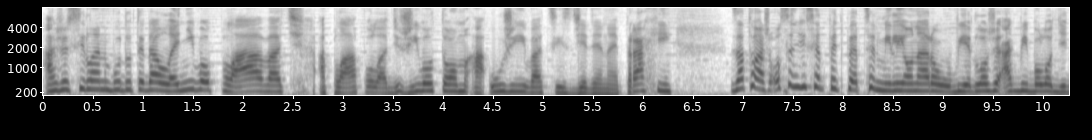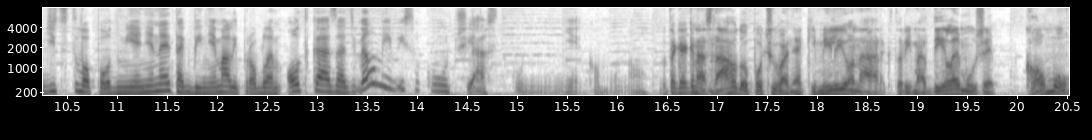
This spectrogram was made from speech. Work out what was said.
a že si len budú teda lenivo plávať a plápolať životom a užívať si zdedené prachy. Za to až 85% milionárov uviedlo, že ak by bolo dedictvo podmienené, tak by nemali problém odkázať veľmi vysokú čiastku niekomu. No. No tak ak nás náhodou počúva nejaký milionár, ktorý má dilemu, že komu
